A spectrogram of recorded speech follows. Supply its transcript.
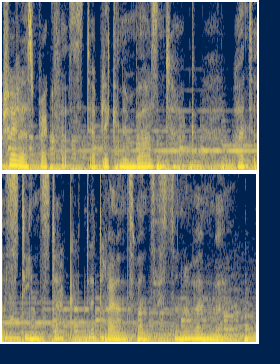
Traders Breakfast, der Blick in den Börsentag. Heute ist Dienstag, der 23. November.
